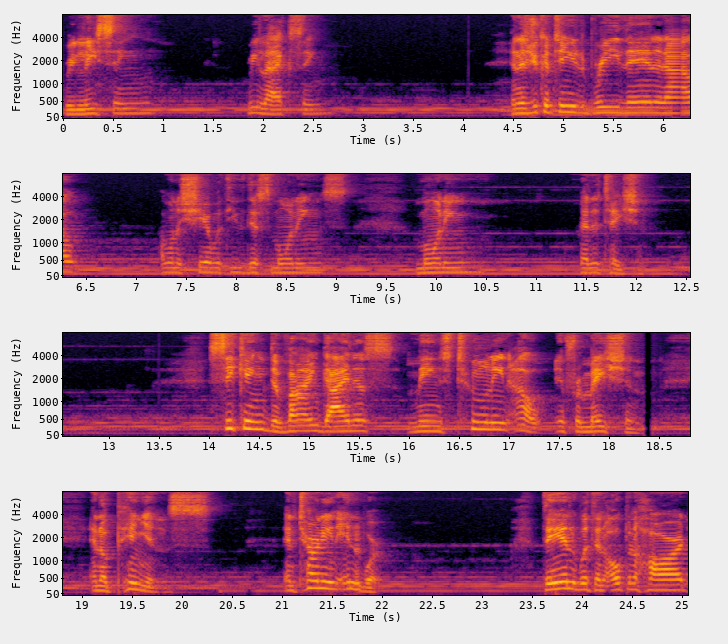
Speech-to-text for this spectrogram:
releasing, relaxing. And as you continue to breathe in and out, I want to share with you this morning's morning meditation. Seeking divine guidance means tuning out information and opinions and turning inward. Then, with an open heart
